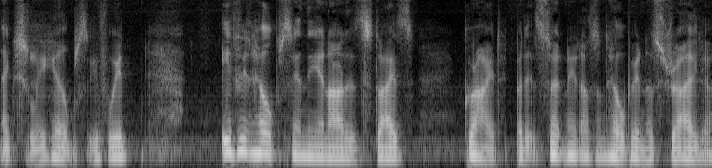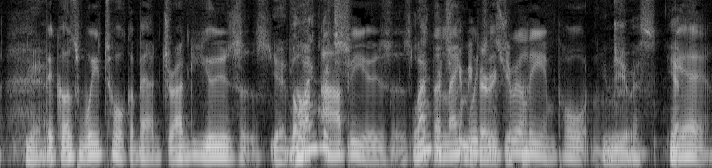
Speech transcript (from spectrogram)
actually helps. If we if it helps in the United States, great, but it certainly doesn't help in Australia Yeah. because we talk about drug users, Yeah, the not language- abusers. language but the language is different really important in the US. Yeah. yeah.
